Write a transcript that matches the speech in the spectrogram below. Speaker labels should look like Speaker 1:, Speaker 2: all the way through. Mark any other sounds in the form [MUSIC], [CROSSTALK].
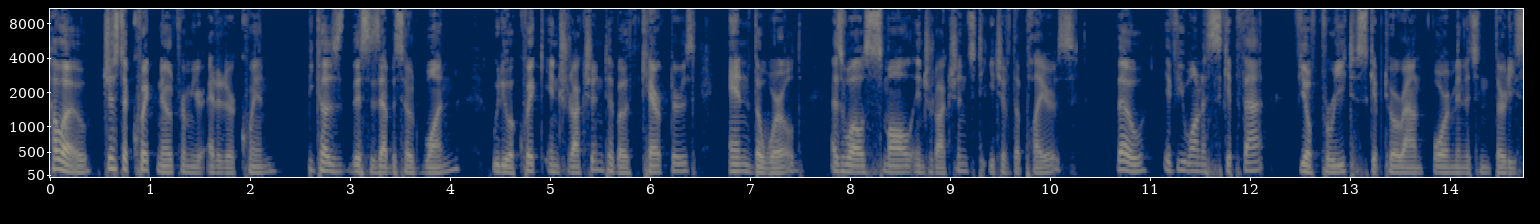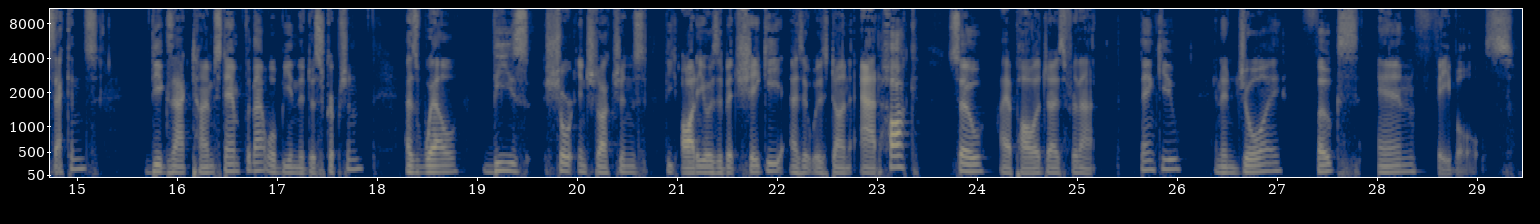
Speaker 1: Hello, just a quick note from your editor Quinn. Because this is episode 1, we do a quick introduction to both characters and the world, as well as small introductions to each of the players. Though, if you want to skip that, feel free to skip to around 4 minutes and 30 seconds. The exact timestamp for that will be in the description. As well, these short introductions, the audio is a bit shaky as it was done ad hoc, so I apologize for that. Thank you, and enjoy Folks and Fables.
